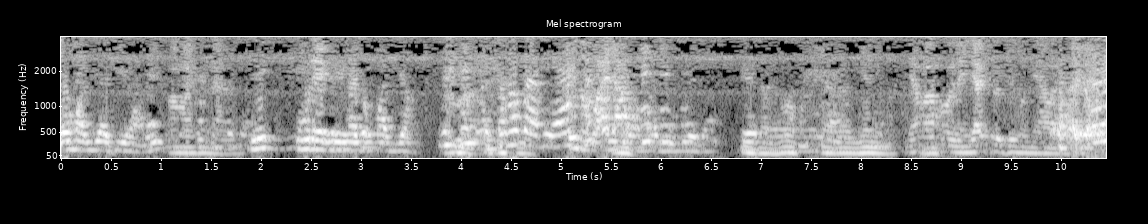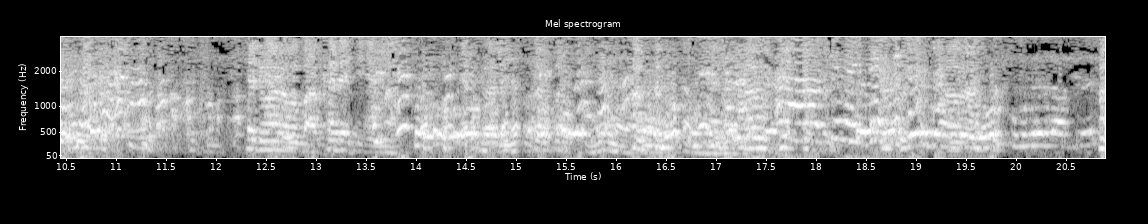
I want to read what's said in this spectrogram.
ရောင်းမှကြီးရှိတာလေမမစင်။ဒီဦးတဲ့ကလေးကရောင်းမှကြီးမဟုတ်ပါဗျာဒီတော့ဘာလာတော့ဒီလို ကျေတော့ဆရာတော်ညနေမှာညမဟုတ်လေရောက်ချုပ်ချုပ်များပါတယ်။ဆက်တော့တော့ပါခက်တဲ့ချိန်မှာအာပြင်းလိုက်တယ်လို့ဦးလေးလာတယ်အာ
